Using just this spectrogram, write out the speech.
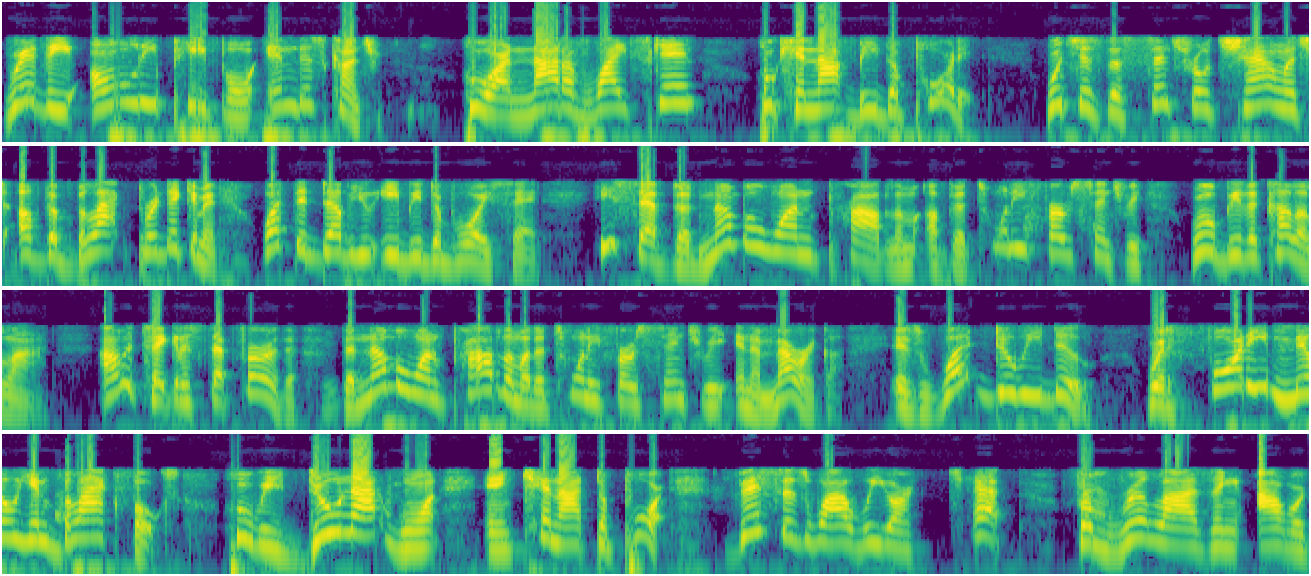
We're the only people in this country who are not of white skin who cannot be deported, which is the central challenge of the black predicament. What did W.E.B. Du Bois say? He said the number one problem of the 21st century will be the color line. I would take it a step further. The number one problem of the 21st century in America is what do we do with 40 million black folks who we do not want and cannot deport? This is why we are kept from realizing our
